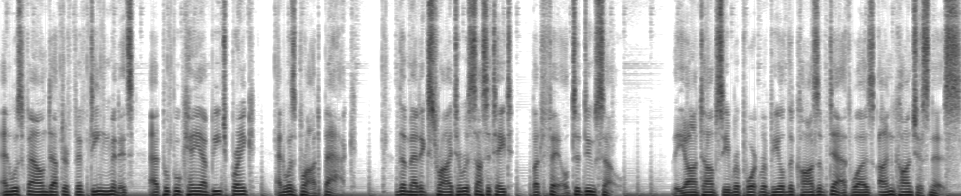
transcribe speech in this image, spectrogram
and was found after 15 minutes at Pupukea Beach Break and was brought back. The medics tried to resuscitate but failed to do so. The autopsy report revealed the cause of death was unconsciousness.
